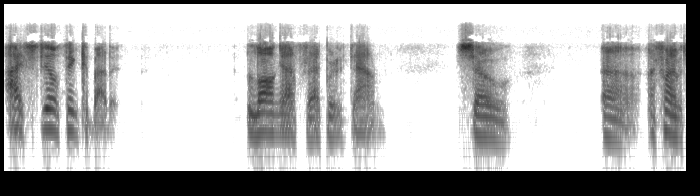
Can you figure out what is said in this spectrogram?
I still think about it long after I put it down. So uh, I find it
